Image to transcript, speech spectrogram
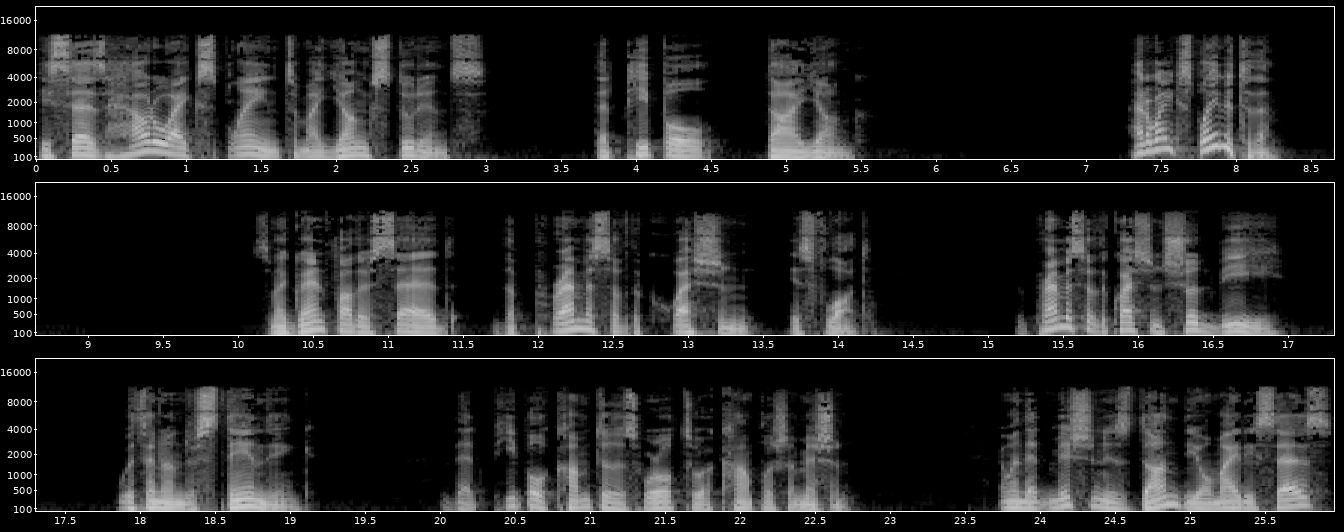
He says, how do I explain to my young students that people die young? How do I explain it to them? So my grandfather said the premise of the question is flawed. The premise of the question should be with an understanding that people come to this world to accomplish a mission. And when that mission is done, the Almighty says,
